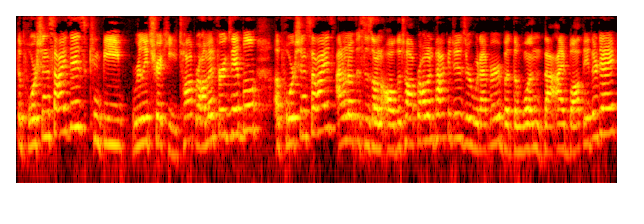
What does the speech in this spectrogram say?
the portion sizes can be really tricky. Top ramen, for example, a portion size, I don't know if this is on all the top ramen packages or whatever, but the one that I bought the other day,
